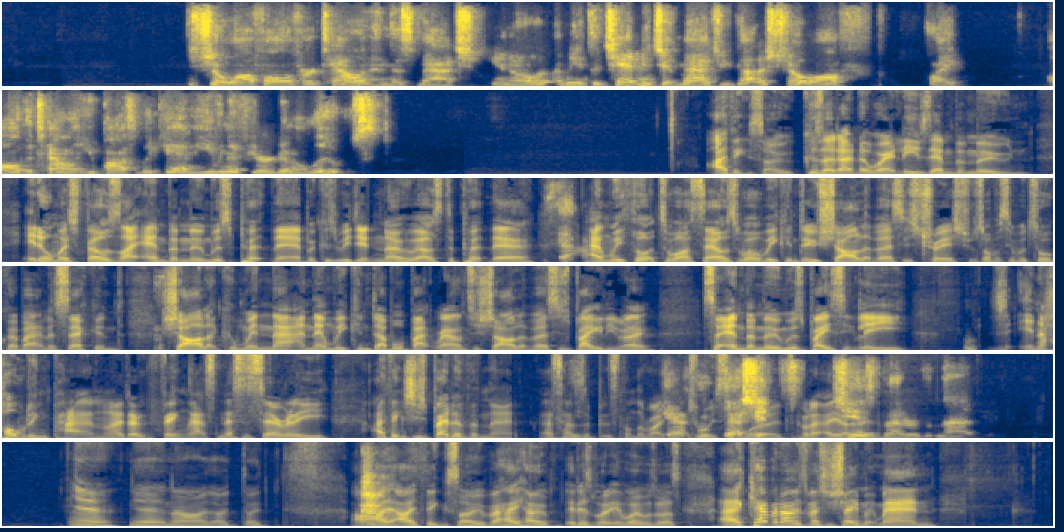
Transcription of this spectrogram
show off all of her talent in this match. You know, I mean, it's a championship match. You got to show off like all the talent you possibly can, even if you're going to lose. I think so because I don't know where it leaves Ember Moon. It almost feels like Ember Moon was put there because we didn't know who else to put there, Yeah. and we thought to ourselves, well, we can do Charlotte versus Trish, which obviously we'll talk about in a second. Charlotte can win that, and then we can double back round to Charlotte versus Bayley, right? So Ember Moon was basically in a holding pattern, and I don't think that's necessarily. I think she's better than that. That sounds a bit. It's not the right Yeah, choice yeah of words, but I, she I- is better than that. yeah, yeah, no, I, I, I, I think so. But hey ho, it is what it was. was. Uh, Kevin Owens versus Shane McMahon.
